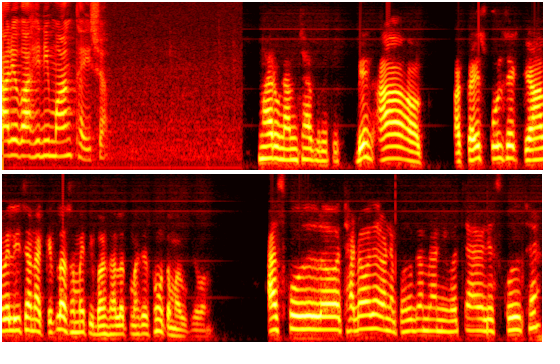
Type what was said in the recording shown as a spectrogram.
કાર્યવાહીની માંગ થઈ છે. મારું નામ જાગૃતિ. બેન આ આ કઈ સ્કૂલ છે ક્યાં આવેલી છે અને આ કેટલા સમયથી બંધ હાલતમાં છે? શું તમારું કહેવાનું? આ સ્કૂલ છાડવાદર અને ભોરગામડાની વચ્ચે આવેલી સ્કૂલ છે.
